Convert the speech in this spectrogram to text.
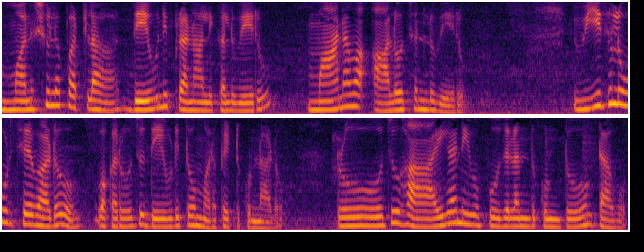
మనుషుల పట్ల దేవుని ప్రణాళికలు వేరు మానవ ఆలోచనలు వేరు. వీధులు ఊడ్చేవాడు ఒకరోజు దేవుడితో మొరపెట్టుకున్నాడు. రోజు హాయిగా నీవు పూజలు అందుకుంటూ ఉంటావు.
